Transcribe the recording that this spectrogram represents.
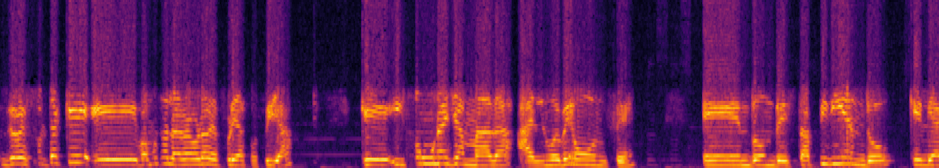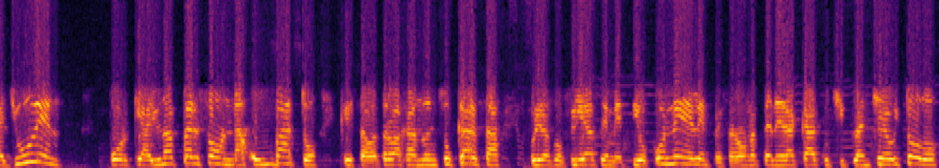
resulta que eh, vamos a hablar ahora de Fría Sofía, que hizo una llamada al 911 en donde está pidiendo que le ayuden porque hay una persona, un vato, que estaba trabajando en su casa, Frida Sofía se metió con él, empezaron a tener acá cuchiplancheo y todo,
